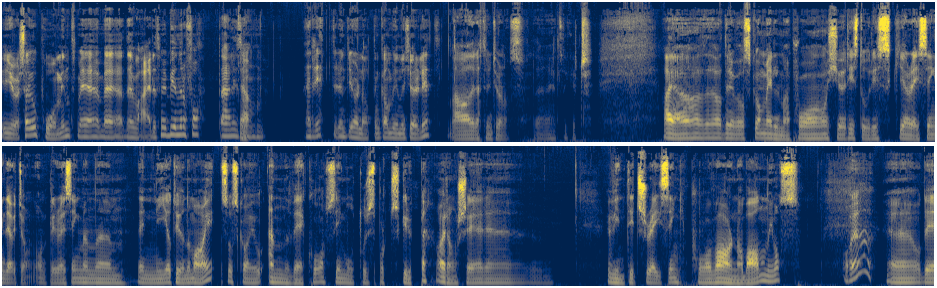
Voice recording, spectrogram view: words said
gjør seg jo påminnet med, med det været som vi begynner å få. Det er liksom Det er rett rundt hjørnet at en kan begynne å kjøre litt. Ja, det er rett rundt hjørnet, altså. Det er helt sikkert. Nei, jeg har drevet og skal melde meg på å kjøre historisk racing. Det er jo ikke ordentlig racing, men um, den 29. mai så skal jo NVK sin motorsportsgruppe arrangere uh, vintage racing på Varnabanen i Moss. Å ja. Eh, og det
